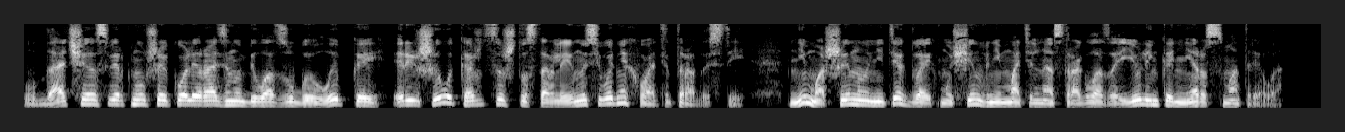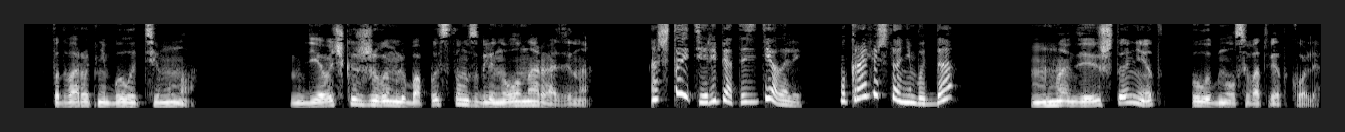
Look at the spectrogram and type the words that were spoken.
Удача, сверкнувшая Коле Разину белозубой улыбкой, решила, кажется, что Старлею сегодня хватит радостей. Ни машину, ни тех двоих мужчин внимательно остроглазая Юленька не рассмотрела. В подворотне было темно. Девочка с живым любопытством взглянула на Разина. «А что эти ребята сделали? Украли что-нибудь, да?» «Надеюсь, что нет», — улыбнулся в ответ Коля.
